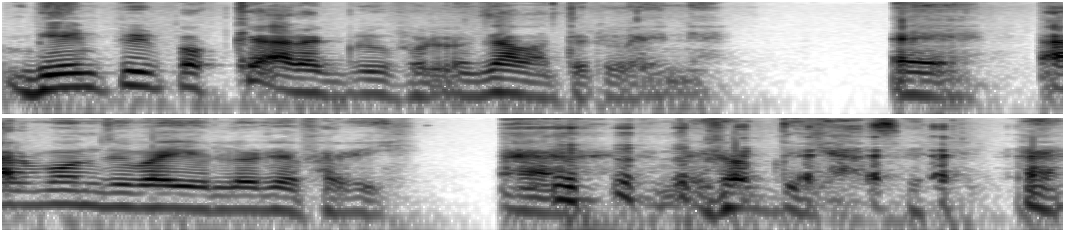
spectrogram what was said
বিএনপির পক্ষে আর এক গ্রুপ হলো জামাতের লাইনে। আর মঞ্জু ভাই হলো রেফারি। হ্যাঁ সব দিকে আছে। হ্যাঁ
